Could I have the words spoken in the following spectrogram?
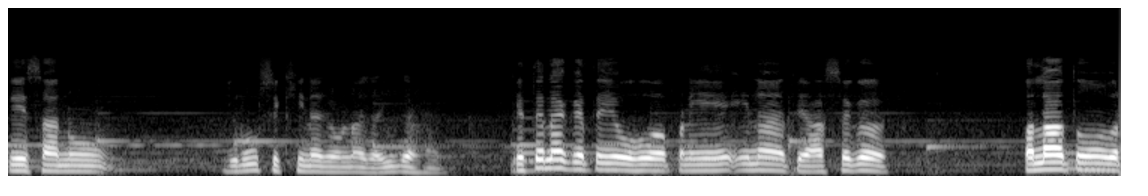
ਕਿ ਸਾਨੂੰ ਜ਼ਰੂਰ ਸਿੱਖੀ ਨਾਲ ਜੁੜਨਾ ਚਾਹੀਦਾ ਹੈ। ਕਿਤੇ ਨਾ ਕਿਤੇ ਉਹ ਆਪਣੀ ਇਹਨਾਂ ਇਤਿਹਾਸਿਕ ਪਲਾਂ ਤੋਂ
